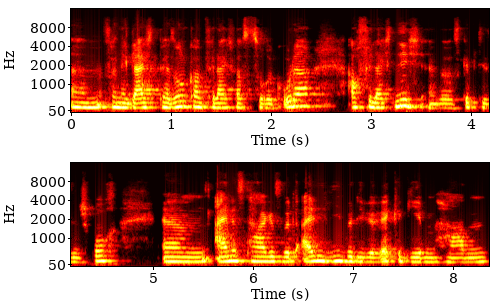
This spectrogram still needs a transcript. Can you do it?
ähm, von der gleichen Person kommt vielleicht was zurück oder auch vielleicht nicht. Also es gibt diesen Spruch, ähm, eines Tages wird all die Liebe, die wir weggegeben haben,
